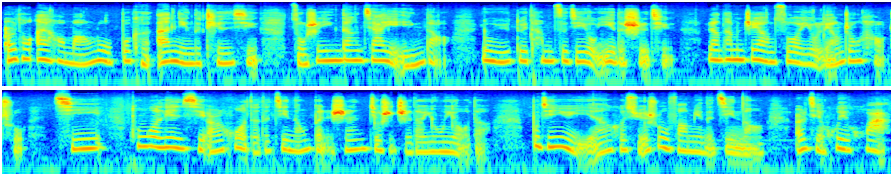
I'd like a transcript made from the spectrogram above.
儿童爱好忙碌、不肯安宁的天性，总是应当加以引导，用于对他们自己有益的事情。让他们这样做有两种好处：其一，通过练习而获得的技能本身就是值得拥有的，不仅语言和学术方面的技能，而且绘画、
